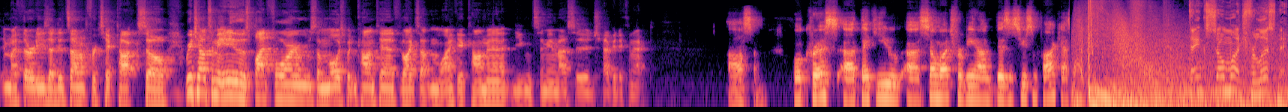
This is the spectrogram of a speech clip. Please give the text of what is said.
in my 30s, I did sign up for TikTok. So reach out to me any of those platforms. I'm always putting content. If you like something, like it, comment. You can send me a message. Happy to connect. Awesome. Well, Chris, uh, thank you uh, so much for being on Business Houston podcast. Thanks so much for listening.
